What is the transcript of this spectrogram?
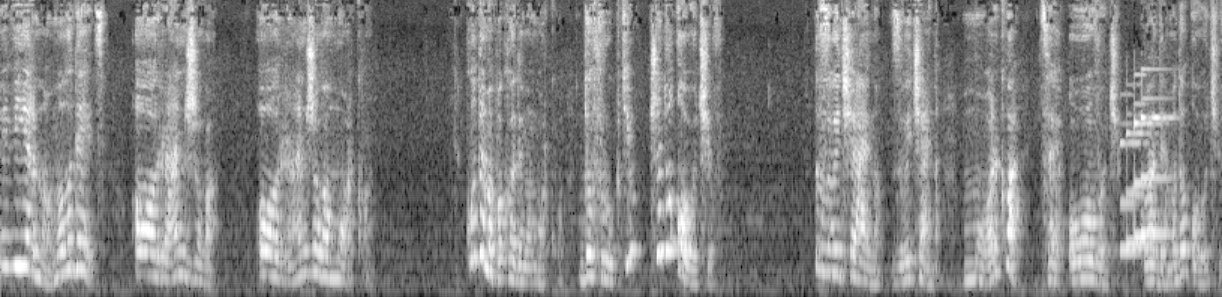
Вірно, молодець. Оранжева. Оранжева морква. Куди ми покладемо моркву? До фруктів чи до овочів? Звичайно, звичайно. Морква це овоч. Кладемо до овочів.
